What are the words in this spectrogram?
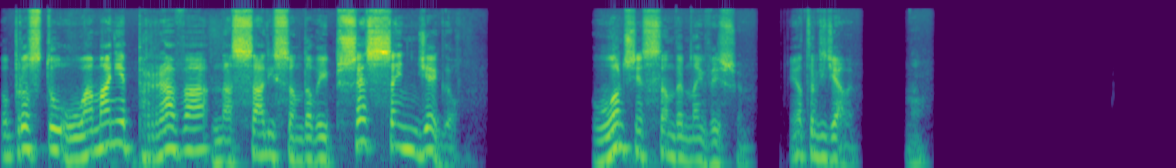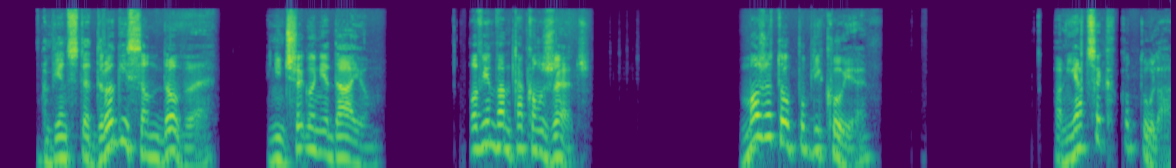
Po prostu łamanie prawa na sali sądowej przez sędziego, łącznie z Sądem Najwyższym. Ja to widziałem. No. Więc te drogi sądowe niczego nie dają. Powiem wam taką rzecz. Może to opublikuję. Pan Jacek Kotula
